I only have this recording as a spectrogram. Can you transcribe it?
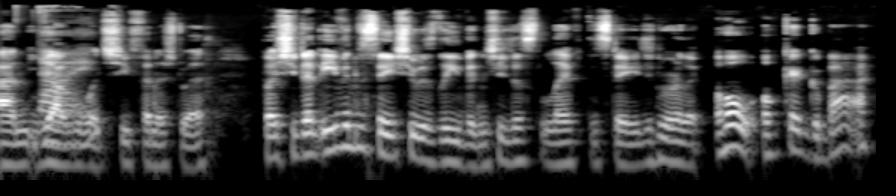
and Young, which she finished with. But she didn't even say she was leaving. She just left the stage, and we were like, "Oh, okay, goodbye."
